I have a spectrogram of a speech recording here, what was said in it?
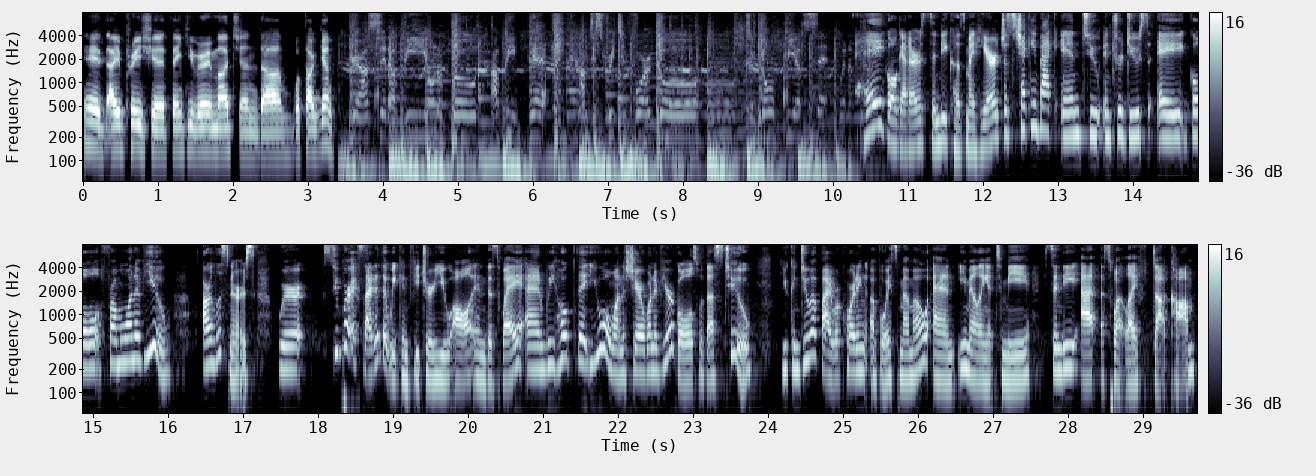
Hey, I appreciate it. Thank you very much, and uh, we'll talk again. Hey, goal getters, Cindy Kuzma here, just checking back in to introduce a goal from one of you, our listeners. We're super excited that we can feature you all in this way, and we hope that you will want to share one of your goals with us too. You can do it by recording a voice memo and emailing it to me, cindy at asweatlife.com.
